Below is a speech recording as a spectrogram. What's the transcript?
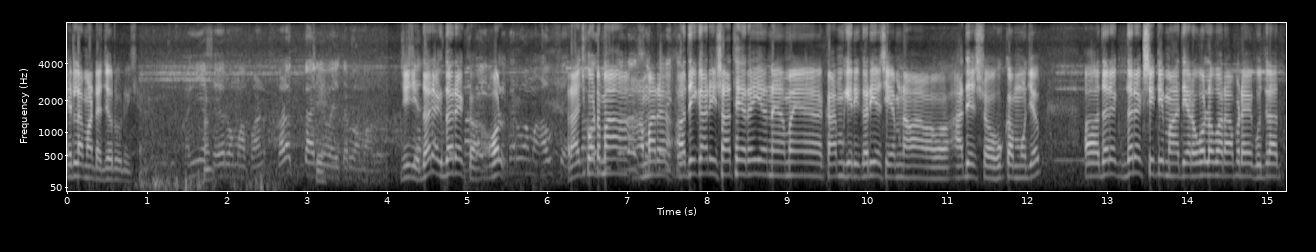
એટલા માટે જરૂરી છે. અન્ય શહેરોમાં પણ કડક કાર્યવાહી કરવામાં આવે. જી જી દરેક દરેક ઓલ કરવામાં આવશે. રાજકોટમાં અમારા અધિકારી સાથે રહી અને અમે કામગીરી કરીએ છીએ એમના આદેશ હુકમ મુજબ. દરેક દરેક સિટીમાં અત્યારે ઓલ ઓવર આપણે ગુજરાત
